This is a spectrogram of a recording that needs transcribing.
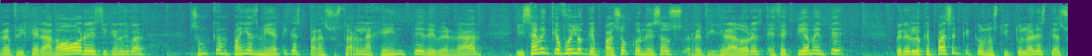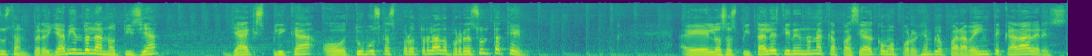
refrigeradores y que no sé cuál. Son campañas mediáticas para asustar a la gente, de verdad. ¿Y saben qué fue lo que pasó con esos refrigeradores? Efectivamente, pero lo que pasa es que con los titulares te asustan, pero ya viendo la noticia, ya explica o tú buscas por otro lado. Pero resulta que eh, los hospitales tienen una capacidad como por ejemplo para 20 cadáveres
